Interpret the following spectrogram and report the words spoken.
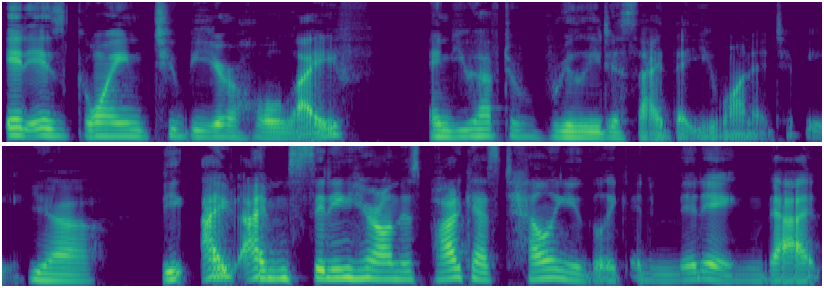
it is going to be your whole life and you have to really decide that you want it to be Yeah. I, I'm sitting here on this podcast telling you, like, admitting that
